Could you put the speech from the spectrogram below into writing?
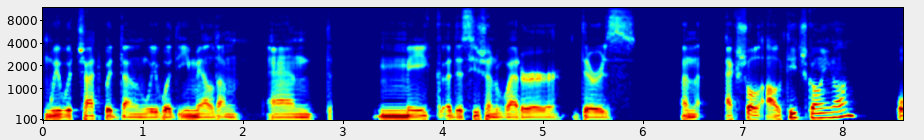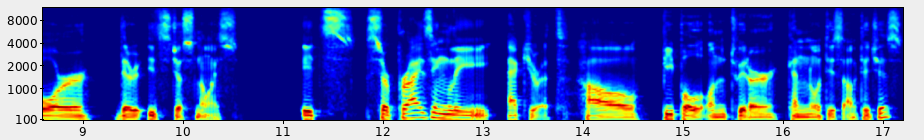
We would chat with them. We would email them and make a decision whether there's an actual outage going on or there it's just noise. It's surprisingly accurate how people on Twitter can notice outages.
